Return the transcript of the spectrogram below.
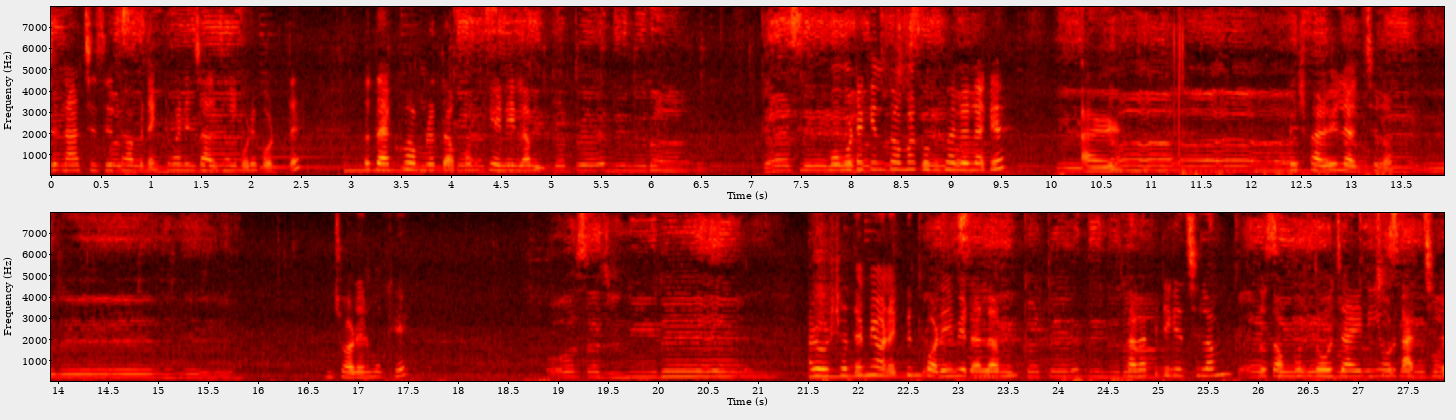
যে না চিজ দিতে হবে না একটুখানি ঝাল ঝাল করে করতে। তো দেখো আমরা তখন খেয়ে নিলাম। মোমোটা কিন্তু আমার খুব ভালো লাগে। আর বেশ ভালোই লাগছিল। ঝড়ের মুখে। আর ওর সাথে আমি অনেকদিন পরেই বেরালাম। তারাপীঠে গেছিলাম, তো তখন তো যায়নি, ওর কাজ ছিল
